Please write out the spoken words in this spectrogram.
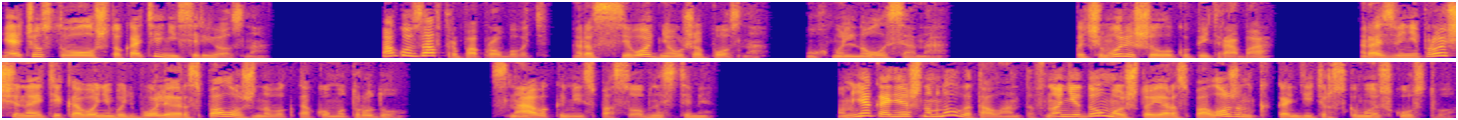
Я чувствовал, что Кати несерьезно. Могу завтра попробовать, раз сегодня уже поздно, ухмыльнулась она. Почему решила купить раба? Разве не проще найти кого-нибудь более расположенного к такому труду? С навыками и способностями. У меня, конечно, много талантов, но не думаю, что я расположен к кондитерскому искусству.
